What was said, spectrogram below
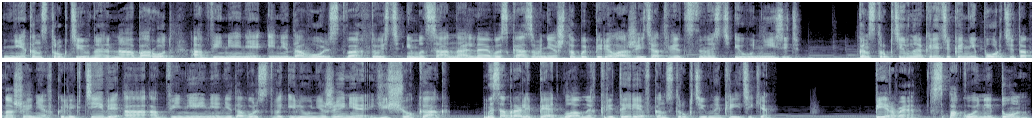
Неконструктивная, наоборот, обвинение и недовольство, то есть эмоциональное высказывание, чтобы переложить ответственность и унизить. Конструктивная критика не портит отношения в коллективе, а обвинение, недовольство или унижение еще как – мы собрали пять главных критериев конструктивной критики. Первое. Спокойный тон.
